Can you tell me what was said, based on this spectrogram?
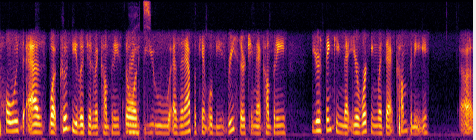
pose as what could be legitimate companies. So Right. if you, as an applicant, will be researching that company, you're thinking that you're working with that company uh,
